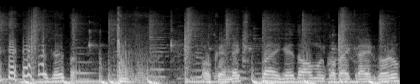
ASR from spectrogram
त ओके नेक्स्ट बाइक है त अमुलको बाइक राइड गरौँ।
